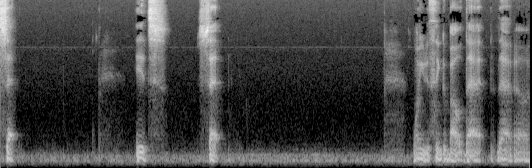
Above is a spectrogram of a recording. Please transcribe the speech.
set. It's set. I want you to think about that that uh,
